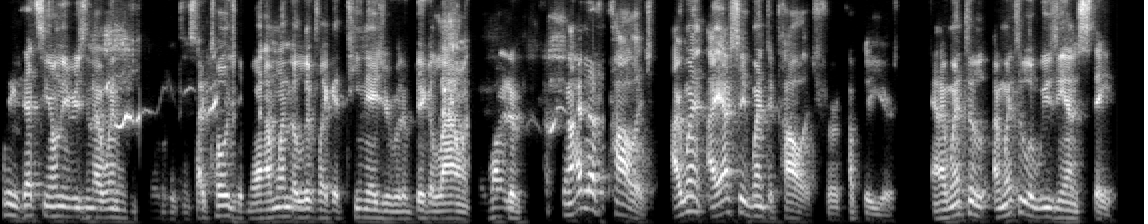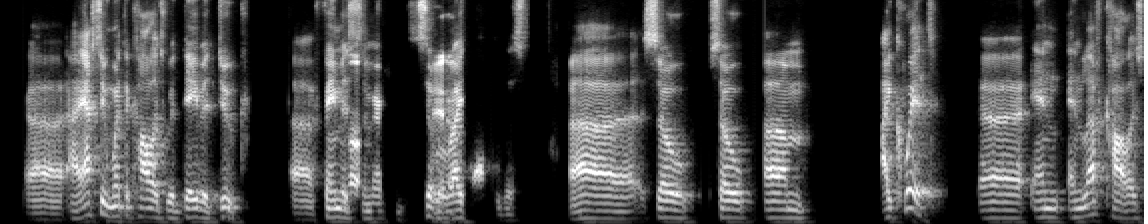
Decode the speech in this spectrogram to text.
please, that's the only reason I went into business. I told you, man, I wanted to live like a teenager with a big allowance. I wanted to. When I left college, I went. I actually went to college for a couple of years, and I went to I went to Louisiana State. Uh, I actually went to college with David Duke, uh, famous oh, American civil yeah. rights activist. Uh, so so um, I quit uh, and and left college,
